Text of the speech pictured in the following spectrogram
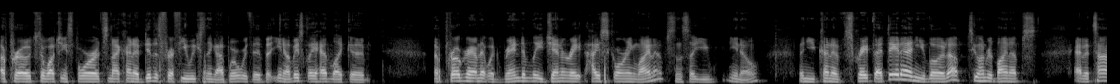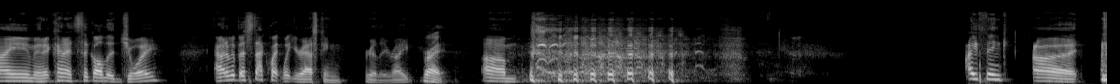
approach to watching sports, and I kind of did this for a few weeks and then got bored with it. But you know, basically, I had like a a program that would randomly generate high scoring lineups, and so you you know then you kind of scrape that data and you load it up 200 lineups at a time, and it kind of took all the joy out of it. But it's not quite what you're asking, really, right? Right. Um, I think uh,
